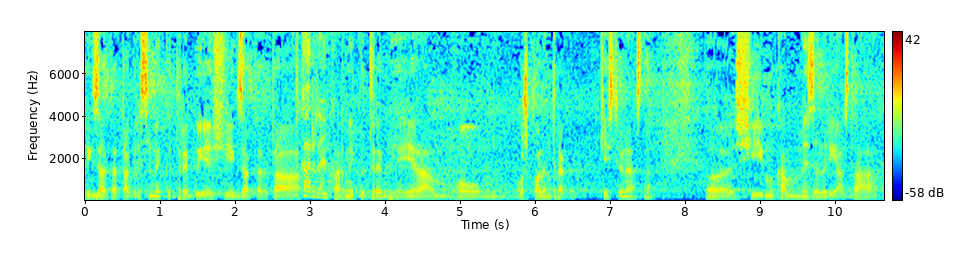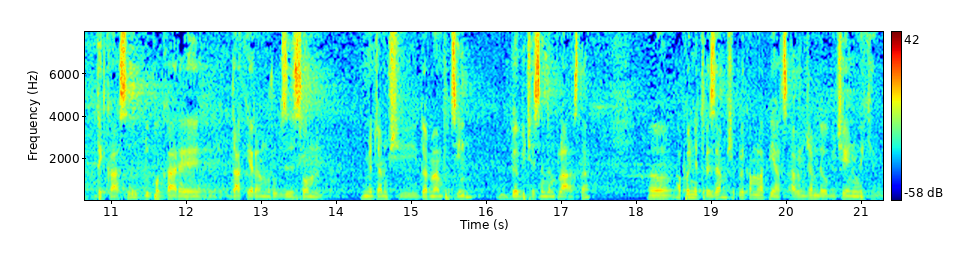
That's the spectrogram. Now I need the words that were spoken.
exact atâta grăsime cât trebuie și exact atâta carne, carne cât trebuie. Era o, o școală întreagă chestiunea asta. Uh, și mâncam mezelăria asta de casă, după care, dacă eram rupți de somn, mergeam și dormeam puțin, de obicei se întâmpla asta, Uh, apoi ne trezeam și plecam la piață. Ajungeam de obicei în weekend.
